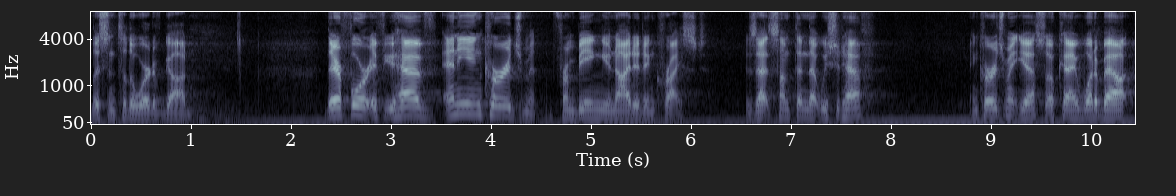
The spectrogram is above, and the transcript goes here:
Listen to the word of God. Therefore, if you have any encouragement from being united in Christ, is that something that we should have? Encouragement, yes. Okay. What about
